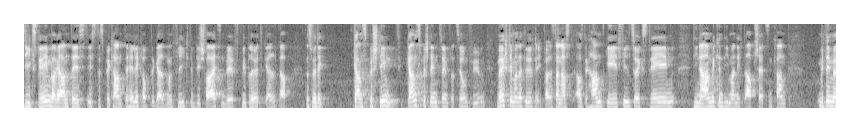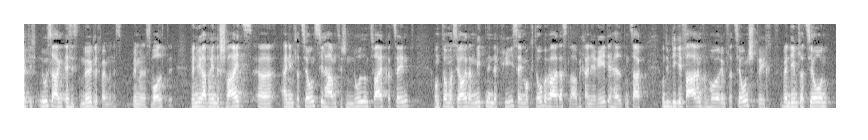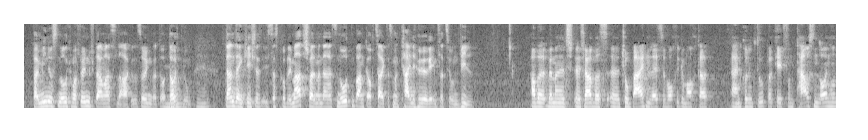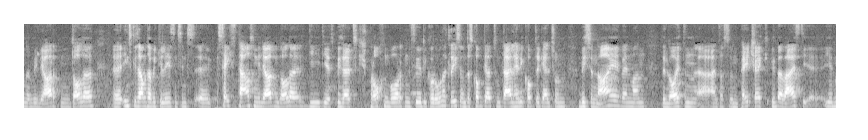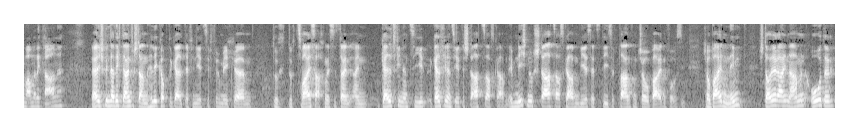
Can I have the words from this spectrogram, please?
Die Extremvariante ist, ist das bekannte Helikoptergeld. Man fliegt über die Schweiz und wirft wie blöd Geld ab. Das würde ganz bestimmt, ganz bestimmt zur Inflation führen. Möchte man natürlich nicht, weil es dann aus, aus der Hand geht, viel zu extrem, Dynamiken, die man nicht abschätzen kann. Mit dem möchte ich nur sagen, es ist möglich, wenn man es, wenn man es wollte. Wenn wir aber in der Schweiz äh, ein Inflationsziel haben zwischen 0 und 2 Prozent und Thomas Jordan mitten in der Krise, im Oktober war das, glaube ich, eine Rede hält und sagt, und über die Gefahren von hoher Inflation spricht, wenn die Inflation bei minus 0,5 damals lag oder so irgendwas dort, mhm. dort rum, mhm dann denke ich, ist das problematisch, weil man dann als Notenbank auch zeigt, dass man keine höhere Inflation will. Aber wenn man jetzt äh, schaut, was äh, Joe Biden letzte Woche gemacht hat, ein Konjunkturpaket von 1900 Milliarden Dollar. Äh, insgesamt habe ich gelesen, sind es äh, 6000 Milliarden Dollar, die, die jetzt bis jetzt gesprochen wurden für die Corona-Krise. Und das kommt ja zum Teil Helikoptergeld schon ein bisschen nahe, wenn man den Leuten einfach so einen Paycheck überweist, jedem Amerikaner. Ja, ich bin da nicht einverstanden. Helikoptergeld definiert sich für mich ähm, durch, durch zwei Sachen. Es ist ein, ein geldfinanzier geldfinanzierte Staatsausgaben. Eben nicht nur Staatsausgaben, wie es jetzt dieser Plan von Joe Biden vorsieht. Joe Biden nimmt Steuereinnahmen oder,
